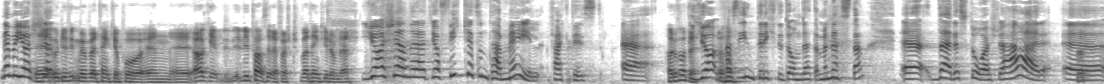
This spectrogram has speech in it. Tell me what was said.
Nej, men jag eh, känner... och du fick mig börja tänka på en... Eh, Okej, okay, vi, vi pausar där först. Vad tänker du om det? Jag känner att jag fick ett sånt här mail faktiskt. Eh, Har du fått det? Ja, fast inte riktigt om detta, men nästan. Eh, där det står så här. Eh,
